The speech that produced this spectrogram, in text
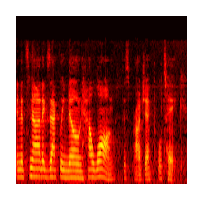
and it's not exactly known how long this project will take.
